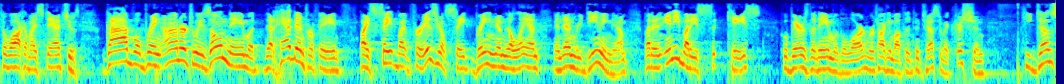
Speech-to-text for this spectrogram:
to walk in my statutes. God will bring honor to his own name that had been profaned by, by, for Israel's sake, bringing them to the land and then redeeming them. But in anybody's case, who bears the name of the Lord, we're talking about the New Testament Christian, he does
